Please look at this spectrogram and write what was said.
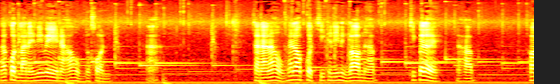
แล้วกด run anyway นะครับผมทุกคนอ่าจากนั้นนะครับผมให้เรากดคลิกอันนี้หนึ่งรอบนะครับ คลิกไปเลยนะครับพอ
